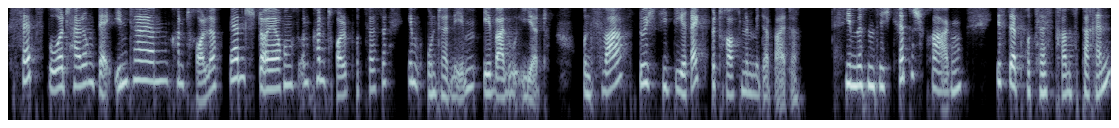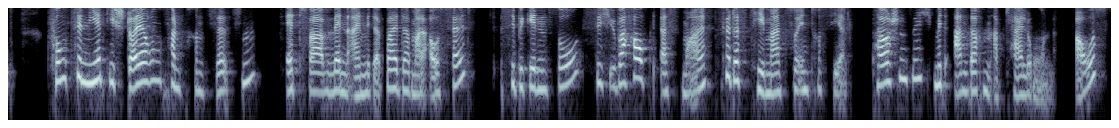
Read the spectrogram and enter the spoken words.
Selbstbeurteilung der internen Kontrolle werden Steuerungs- und Kontrollprozesse im Unternehmen evaluiert. Und zwar durch die direkt betroffenen Mitarbeiter. Sie müssen sich kritisch fragen, ist der Prozess transparent? Funktioniert die Steuerung von Prozessen, etwa wenn ein Mitarbeiter mal ausfällt? Sie beginnen so, sich überhaupt erstmal für das Thema zu interessieren tauschen sich mit anderen Abteilungen aus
